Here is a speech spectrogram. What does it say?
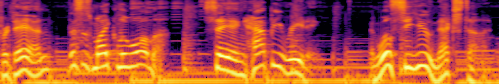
For Dan, this is Mike Luoma saying happy reading, and we'll see you next time.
